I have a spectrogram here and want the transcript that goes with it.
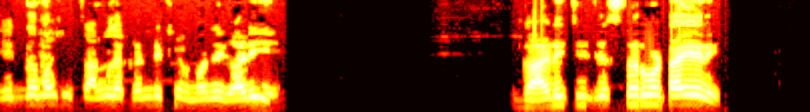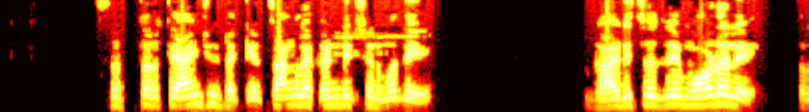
एकदम अशी चांगल्या कंडिशनमध्ये गाडी आहे. गाडीचे जे सर्व टायर आहे सत्तर ते ऐंशी टक्के चांगल्या कंडिशनमध्ये गाडीचं जे मॉडेल आहे तर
